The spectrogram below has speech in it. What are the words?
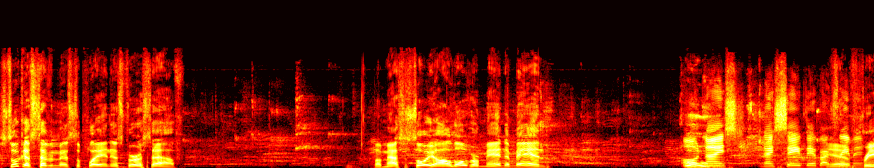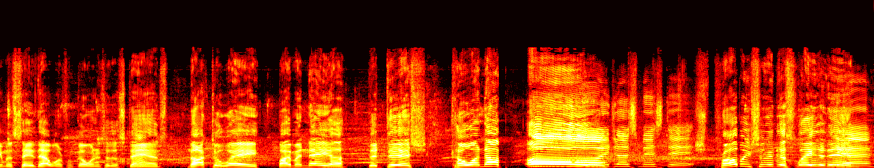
Still got seven minutes to play in this first half. But Massasoit all over, man to man. Oh, Ooh. nice, nice save there by Yeah, Freeman. Freeman saved that one from going into the stands. Knocked away by Manea. The dish going up. Oh, Oh, I just missed it. probably should have just laid it in. Yeah,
